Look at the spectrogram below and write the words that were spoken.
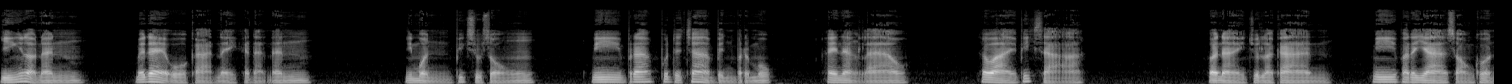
หญิงเหล่านั้นไม่ได้โอกาสในขณะนั้น นิมนต์ภิกษุสงฆ์ มีพระพุทธเจ้าเป็นประมุขให้นั่งแล้ว ถวายภิกษา ก็นายจุลการมีภรรยาสองคน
